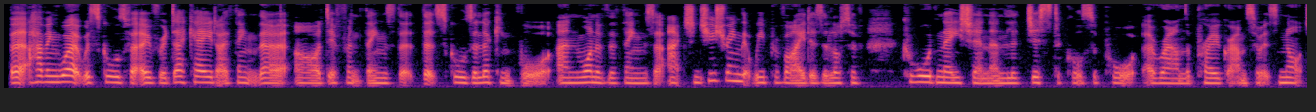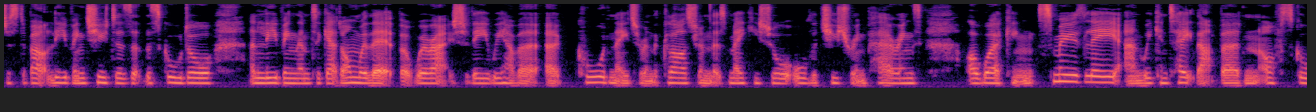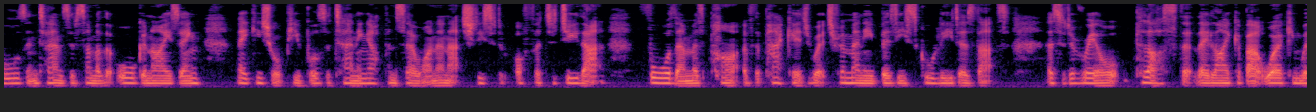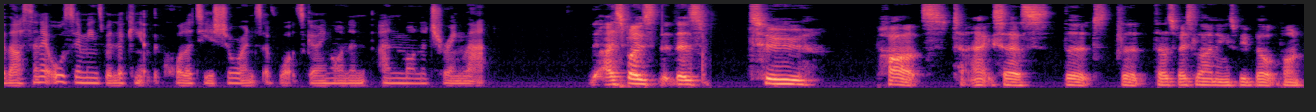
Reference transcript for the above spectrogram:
But having worked with schools for over a decade, I think there are different things that, that schools are looking for. And one of the things at Action Tutoring that we provide is a lot of coordination and logistical support around the program. So it's not just about leaving tutors at the school door and leaving them to get on with it, but we're actually, we have a, a coordinator in the classroom that's making sure all the tutoring pairings are working smoothly and we can take that burden off schools in terms of some of the organising, making sure pupils are turning up and so on, and actually sort of offer to do that for them as part of the package, which for many busy school leaders, that's a sort of real plus that they like about working with us. And it also means we're looking at the quality assurance of what's going on and, and monitoring that. I suppose there's two parts to access that that third space learning has been built upon.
